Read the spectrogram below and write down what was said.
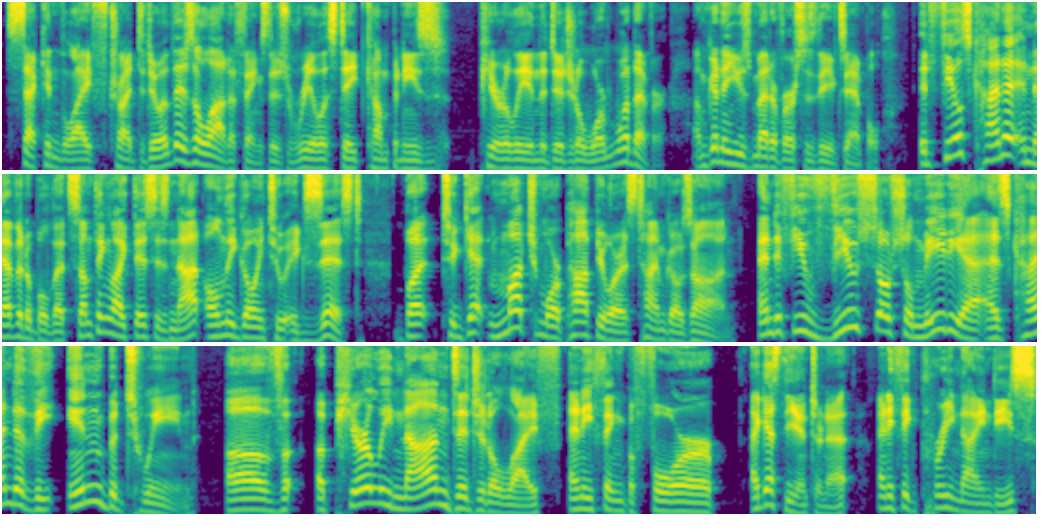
Second Life tried to do it. There's a lot of things. There's real estate companies purely in the digital world, whatever. I'm going to use metaverse as the example. It feels kind of inevitable that something like this is not only going to exist, but to get much more popular as time goes on. And if you view social media as kind of the in between of a purely non digital life, anything before I guess the internet, anything pre 90s,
